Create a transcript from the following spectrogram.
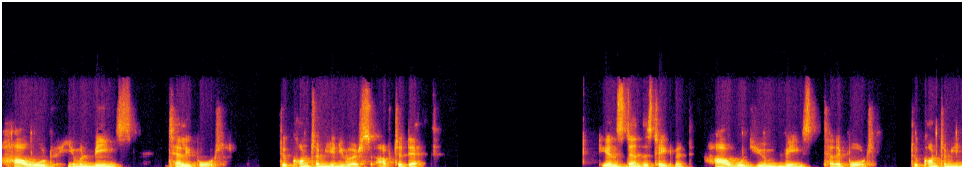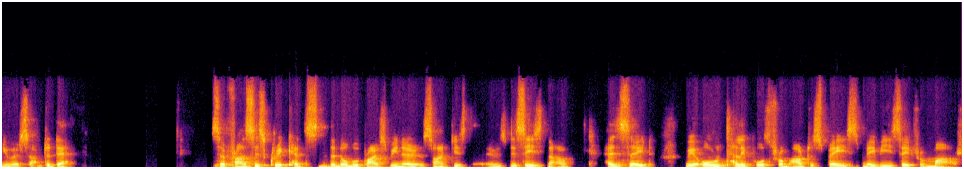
how would human beings teleport to quantum universe after death? Do you understand the statement? How would human beings teleport to quantum universe after death? Sir Francis Crick, had, the Nobel Prize winner scientist, who's deceased now, has said we are all teleports from outer space, maybe he said from Mars.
